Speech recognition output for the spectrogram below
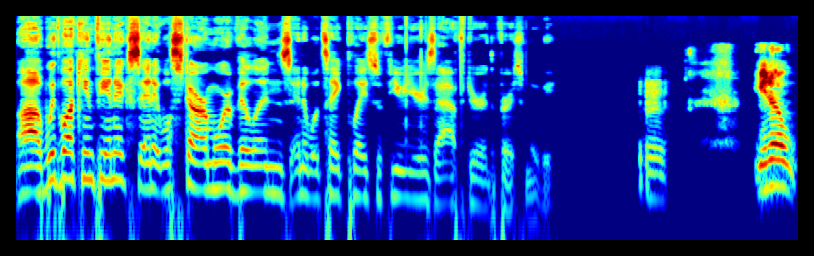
Uh, with Joaquin Phoenix, and it will star more villains, and it will take place a few years after the first movie. You know,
